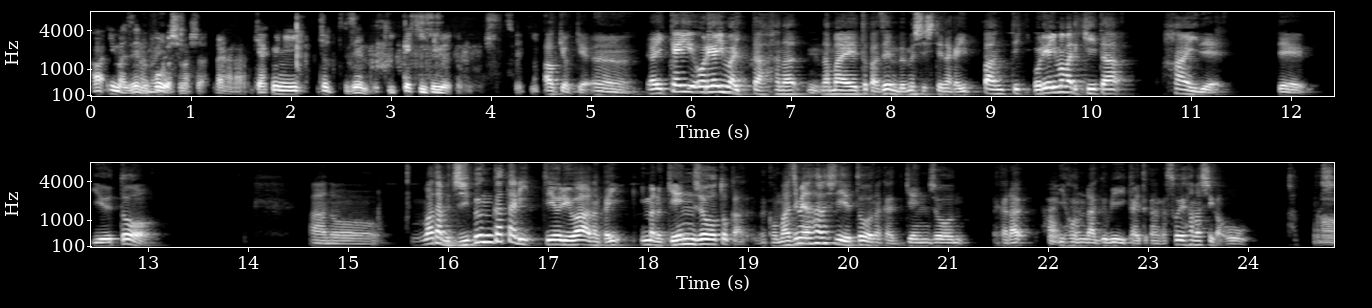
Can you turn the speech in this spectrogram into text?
あ、今全部フォローしました。だから逆にちょっと全部一回聞いてみようと思いました。それ聞いてあ、オッケーオッケー。うん。いや、一回俺が今言った花、ん名前とか全部無視して、なんか一般的、俺が今まで聞いた範囲で、で言うと、あの、まあ多分自分語りっていうよりは、なんかい今の現状とか、こう真面目な話で言うと、なんか現状、なんかラはい日本ラグビー界とかなんかそういう話が多かったし、あ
